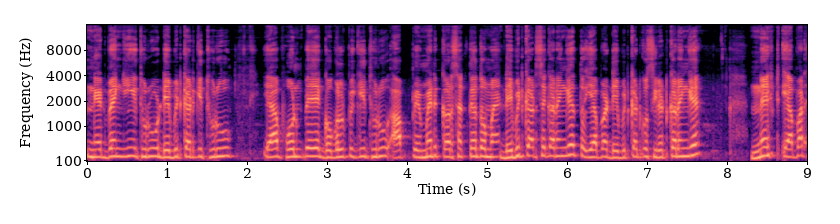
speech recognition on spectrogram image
नेट बैंकिंग के थ्रू डेबिट कार्ड के थ्रू या फ़ोन पे गूगल पे के थ्रू आप पेमेंट कर सकते हैं तो मैं डेबिट कार्ड से करेंगे तो यहाँ पर डेबिट कार्ड को सिलेक्ट करेंगे। नेक्स्ट यहाँ पर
